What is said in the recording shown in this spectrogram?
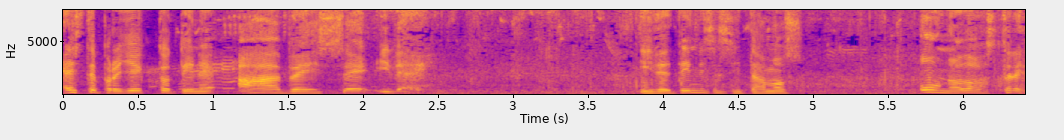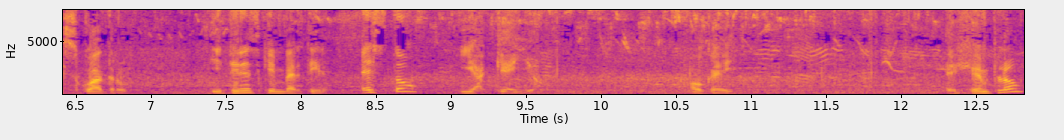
este proyecto tiene A, B, C y D. Y de ti necesitamos 1, 2, 3, 4 y tienes que invertir esto y aquello. Ok. Ejemplo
